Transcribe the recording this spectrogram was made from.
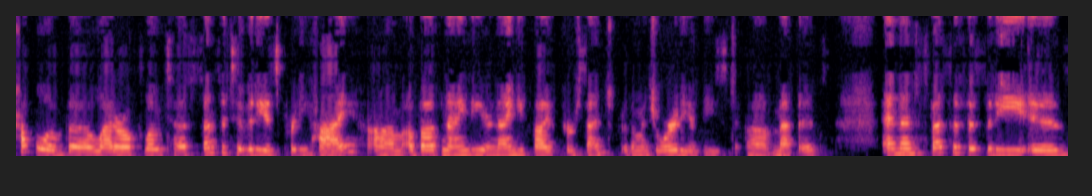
couple of the lateral flow tests, sensitivity is pretty high, um, above 90 or 95% for the majority of these uh, methods. And then specificity is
